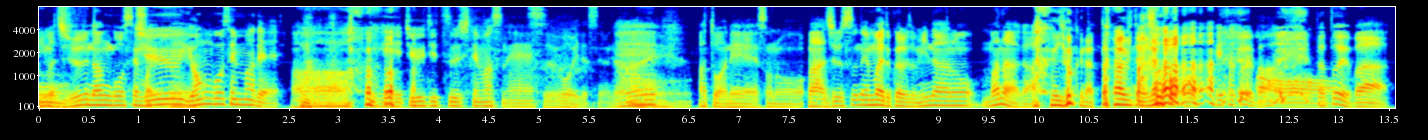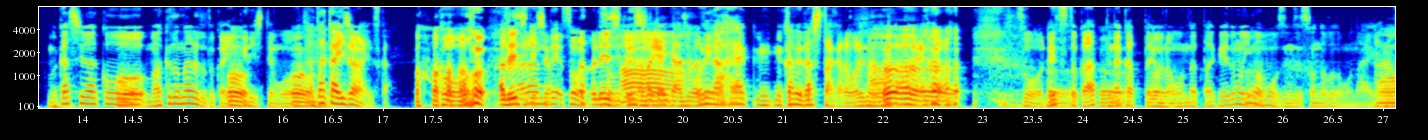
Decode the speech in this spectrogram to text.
今十何号線まで、ね。14号線まで、あえー充実してますあ、ね。すごいですよね。はい。あとはね、その、まあ十数年前と比べるとみんなあの、マナーが 良くなったなみたいな。え例えば？例えば、昔はこう、う。んマクドナルドとか行くにしてう。も、ん戦いじゃないですか。こう、あレジでしょ？そう、レジで俺が早く金出したから俺の。そう、列とか合ってなかったようなもんだったけれども、うん。今もう全然そんなこともない。ですあ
